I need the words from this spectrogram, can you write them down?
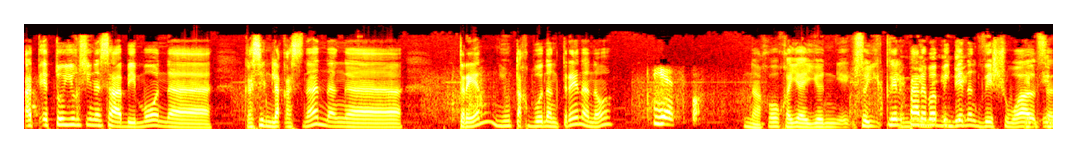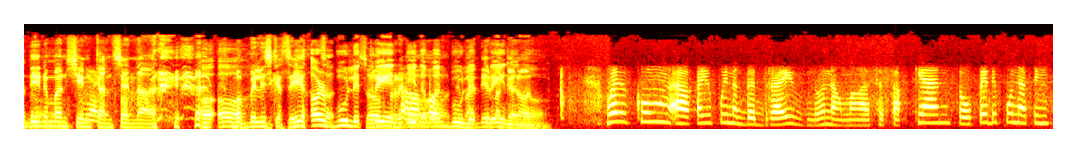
At ito yung sinasabi mo na kasing lakas na ng ah, tren, yung takbo ng tren, ano? Yes po. Nako, kaya yun. So, para mabigyan hindi- ng visuals. Hindi ano? naman Shinkansen na Oo. mabilis kasi yun. Or So- bullet sobra- train, hindi naman di ba? bullet Di naman train, ganon. ano? Well, kung ah, kayo po nagda-drive no, ng mga sasakyan, so pwede po natin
